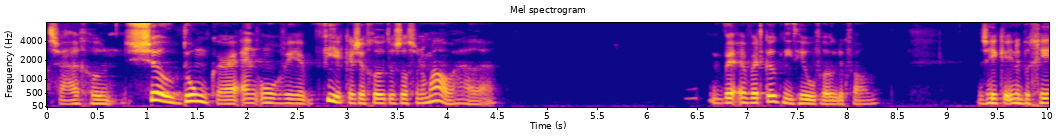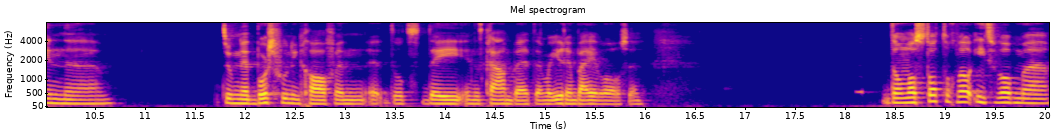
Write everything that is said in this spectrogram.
ze waren gewoon zo donker en ongeveer vier keer zo groot als dat ze normaal waren. Daar werd ik ook niet heel vrolijk van. Zeker in het begin toen ik net borstvoeding gaf en eh, dat deed in het kraambed en waar iedereen bij was. En dan was dat toch wel iets wat me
